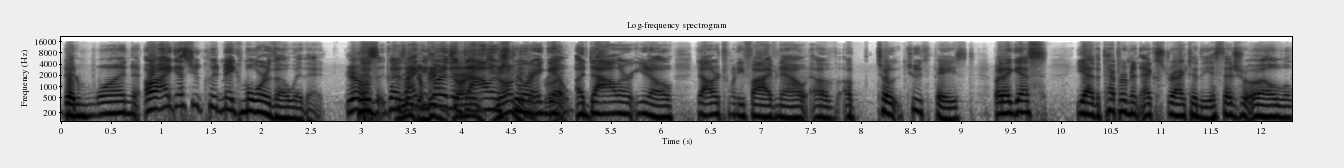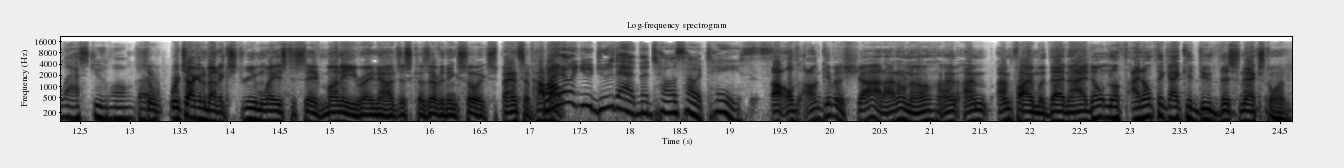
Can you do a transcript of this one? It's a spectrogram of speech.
than one. Or I guess you could make more though with it. Yeah, because I a can go to the dollar store it, and get a dollar, you know, dollar twenty five now of of to- toothpaste. But I guess yeah, the peppermint extract and the essential oil will last you longer. So we're talking about extreme ways to save money right now, just because everything's so expensive. How Why about? don't you do that and then tell us how it tastes? Uh, I'll I'll give it a shot. I don't know. I, I'm I'm fine with that. And I don't know. If, I don't think I could do this next one.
